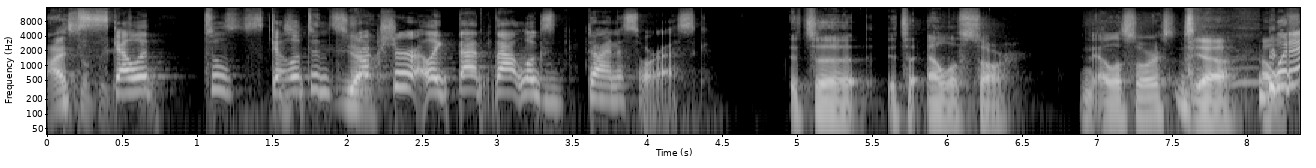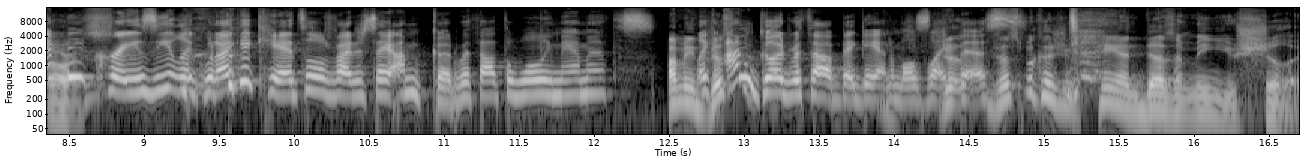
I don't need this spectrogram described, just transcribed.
I still think skeletal skeleton structure, like that, that looks dinosaur-esque. It's a it's a Elisar. An Allosaurus. Yeah. Would it be crazy? Like, would I get canceled if I just say I'm good without the woolly mammoths? I mean, like just- I'm good without big animals like Ju- this. Just because you can doesn't mean you should.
